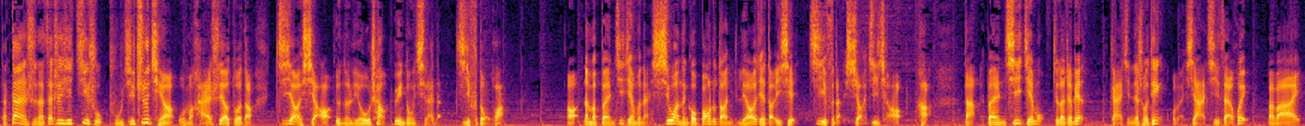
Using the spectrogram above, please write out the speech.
那但是呢，在这些技术普及之前啊，我们还是要做到既要小又能流畅运动起来的 GIF 动画。好，那么本期节目呢，希望能够帮助到你了解到一些技术的小技巧。好，那本期节目就到这边，感谢您的收听，我们下期再会，拜拜。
